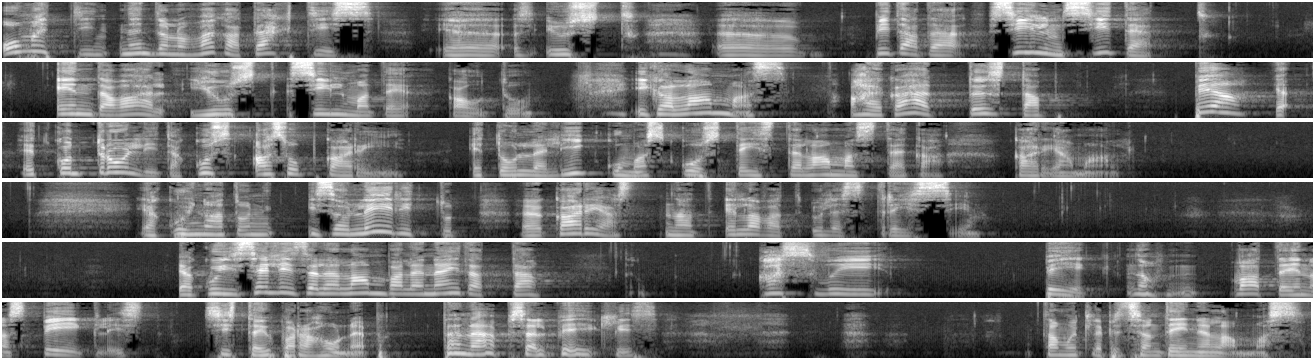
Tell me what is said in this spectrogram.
ometi nendel on väga tähtis äh, just äh, pidada silmsidet enda vahel just silmade kaudu. iga lammas aeg-ajalt tõstab pea, et kontrollida, kus asub kari, et olla liikumas koos teiste lammastega karjamaal. ja kui nad on isoleeritud äh, karjast, nad elavad üle stressi. ja kui sellisele lambale näidata kasvõi peeg-, noh, vaata ennast peeglist, siis ta juba rahuneb, ta näeb seal peeglis. ta mõtleb, et see on teine lammas.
